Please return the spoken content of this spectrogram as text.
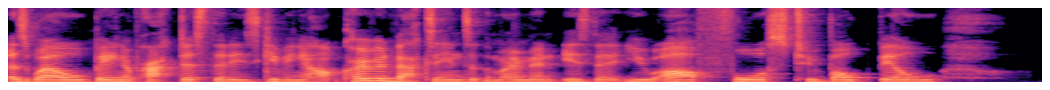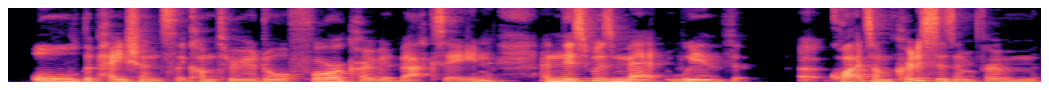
as well being a practice that is giving out COVID vaccines at the moment is that you are forced to bulk bill all the patients that come through your door for a COVID vaccine. And this was met with uh, quite some criticism from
